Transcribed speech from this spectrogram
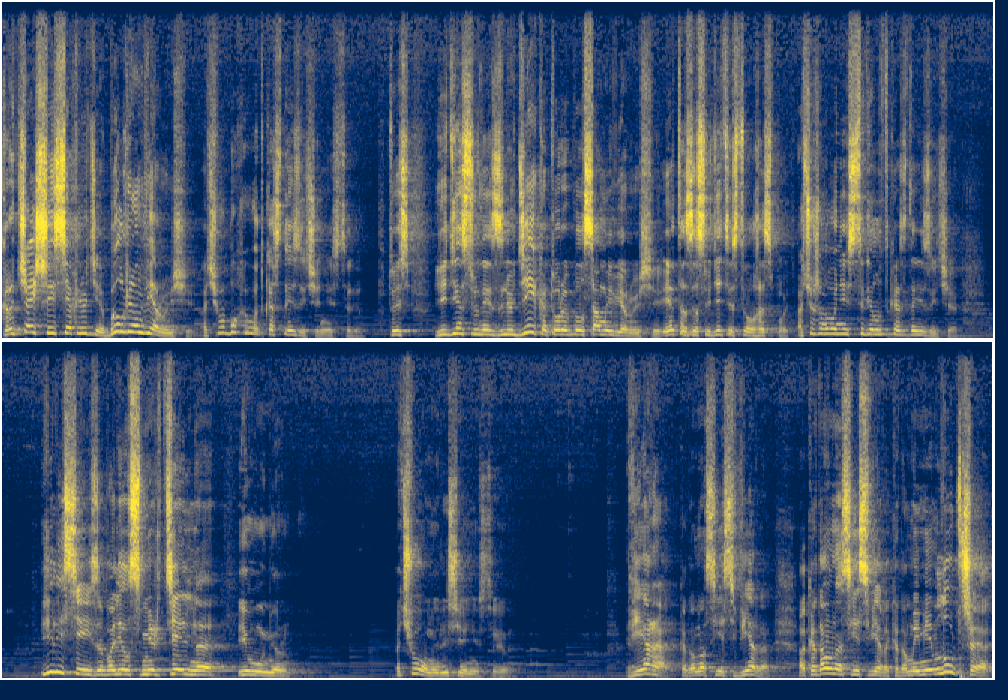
Кратчайший из всех людей. Был ли он верующий? А чего Бог его от косноязычия не исцелил? То есть единственный из людей, который был самый верующий. И это засвидетельствовал Господь. А что же он его не исцелил от косноязычия? Елисей заболел смертельно и умер. А чего он Елисея не исцелил? Вера, когда у нас есть вера. А когда у нас есть вера, когда мы имеем лучшее.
